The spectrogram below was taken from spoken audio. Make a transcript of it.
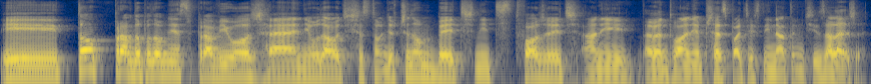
i to prawdopodobnie sprawiło, że nie udało Ci się z tą dziewczyną być, nic stworzyć, ani ewentualnie przespać, jeśli na tym Ci zależy.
